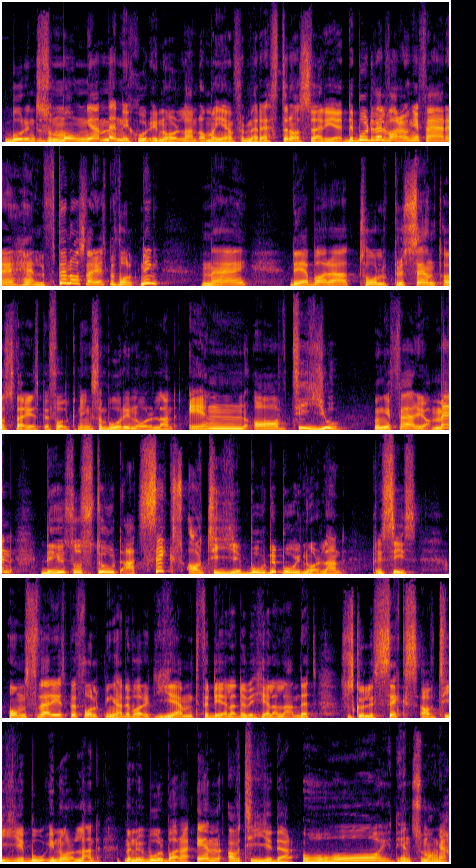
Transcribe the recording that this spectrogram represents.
bor inte så många människor i Norrland om man jämför med resten av Sverige. Det borde väl vara ungefär hälften av Sveriges befolkning? Nej, det är bara 12 procent av Sveriges befolkning som bor i Norrland. En av tio! Ungefär ja, Men det är ju så stort att sex av tio borde bo i Norrland. precis. Om Sveriges befolkning hade varit jämnt fördelad över hela landet så skulle sex av tio bo i Norrland. Men nu bor bara en av tio där. Oj, det är inte så många.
